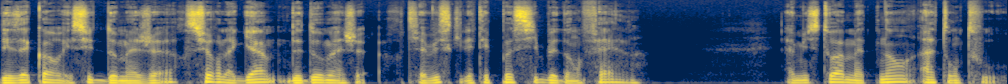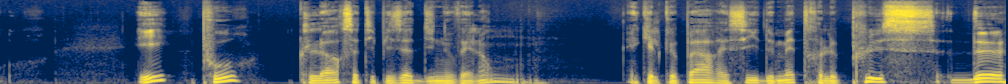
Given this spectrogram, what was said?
des accords issus de Do majeur sur la gamme de Do majeur. Tu as vu ce qu'il était possible d'en faire? Amuse-toi maintenant à ton tour. Et pour clore cet épisode du Nouvel An, et quelque part essayer de mettre le plus de,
